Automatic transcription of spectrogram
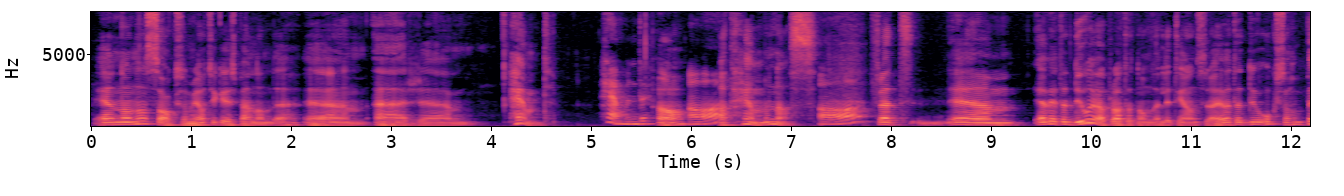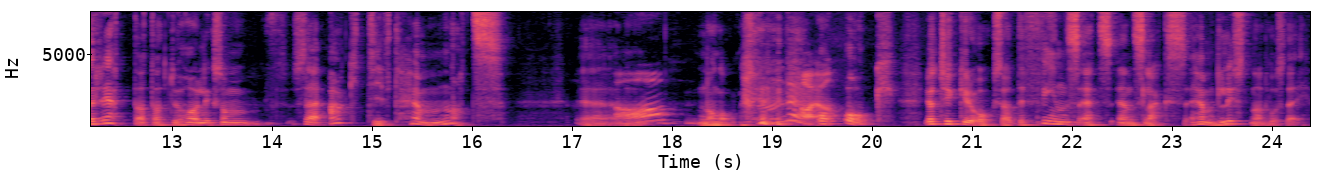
En annan sak som jag tycker är spännande eh, är eh, hämnd. Hämnd. Ja, Ja. Att hämnas. Ja. För att ehm, jag vet att du och jag har pratat om det lite grann sådär. Jag vet att du också har berättat att du har liksom så aktivt hämnats. Eh, Ja. Någon gång. Mm, det har jag. och, och jag tycker också att det finns ett, en slags hämndlystnad hos dig.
